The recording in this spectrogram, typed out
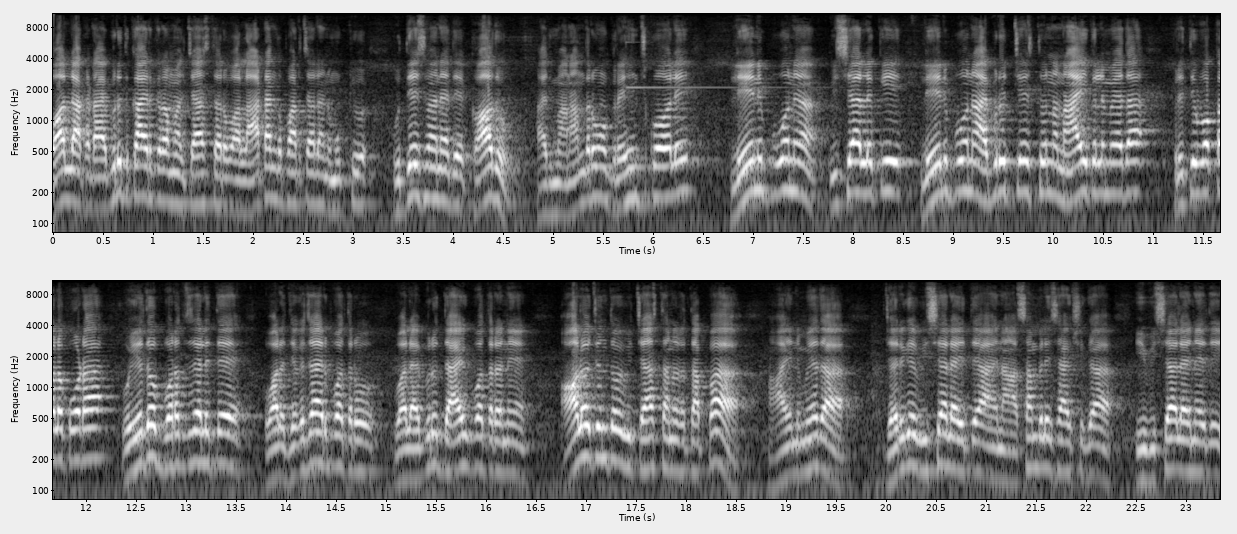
వాళ్ళు అక్కడ అభివృద్ధి కార్యక్రమాలు చేస్తారు వాళ్ళు ఆటంకపరచాలని ముఖ్య ఉద్దేశం అనేది కాదు. అది మనందరం గ్రహించుకోవాలి. లేనిపోని విషయాలకి లేనిపోని అభివృద్ధి చేస్తున్న నాయకుల మీద ప్రతి ఒక్కరు కూడా ఏదో బురద చల్లితే వాళ్ళు దిగజారిపోతారు వాళ్ళ అభివృద్ధి ఆగిపోతారనే ఆలోచనతో ఇవి చేస్తున్నారు తప్ప ఆయన మీద జరిగే విషయాలు అయితే ఆయన అసెంబ్లీ సాక్షిగా ఈ విషయాలు అనేది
